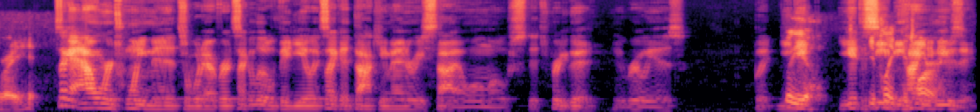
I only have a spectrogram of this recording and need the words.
Right. It's like an hour and 20 minutes or whatever. It's like a little video. It's like a documentary style almost. It's pretty good. It really is. But you, Well, get, you- you get to you see play behind guitar. the music.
